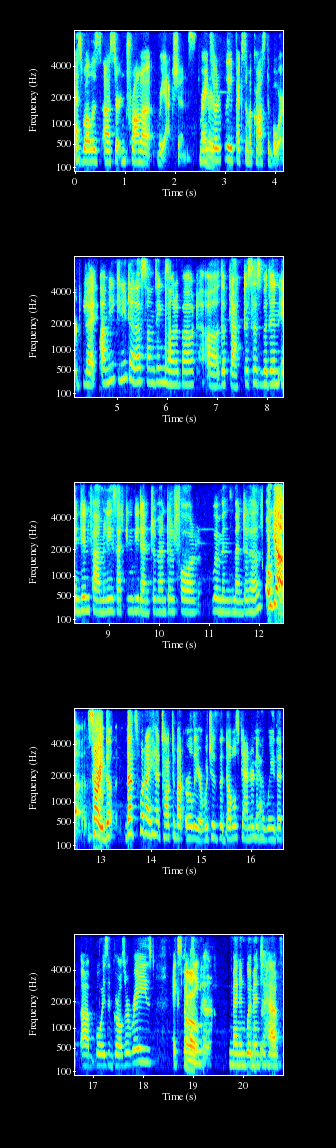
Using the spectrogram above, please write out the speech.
as well as uh, certain trauma reactions, right? right? So it really affects them across the board. Right. Ami, can you tell us something more about uh, the practices within Indian families that can be detrimental for women's mental health? Oh yeah, sorry. The, that's what I had talked about earlier, which is the double standard yeah. in the way that uh, boys and girls are raised, expecting oh, okay men and women to have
